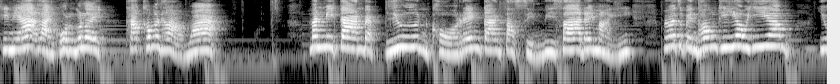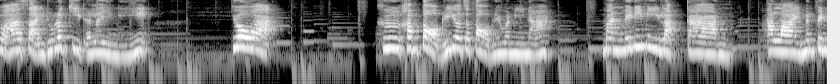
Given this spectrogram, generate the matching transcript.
ทีเนี้ยหลายคนก็เลยทักเข้ามาถามว่า มันมีการแบบยื่นขอเร่งการตัดสินวีซ่าได้ไหม ไม่ว่าจะเป็นท่องเที่ยวเยี่ยม อยู่อาศัยธุรกิจอะไรอย่างนี้ โยอะ คือคำตอบที่โยจะตอบในวันนี้นะ มันไม่ได้มีหลักการอะไร มันเป็น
